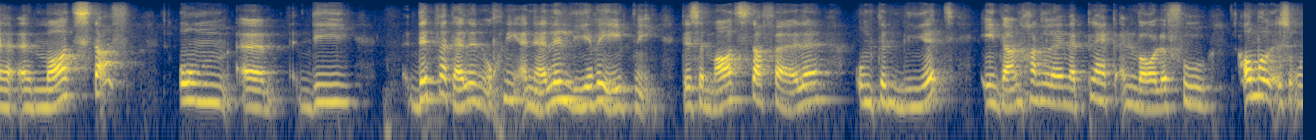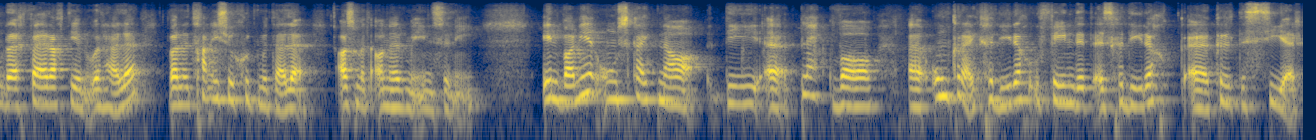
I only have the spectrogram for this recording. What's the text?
'n uh, 'n maatstaf om uh, die dit wat hulle nog nie in hulle lewe het nie. Dis 'n maatstaf vir hulle om te meet en dan gaan hulle in 'n plek in waar hulle voel almal is onregverdig teenoor hulle want dit gaan nie so goed met hulle as met ander mense nie. En wanneer ons kyk na die uh, plek waar uh, onkruid gedurig offended is, gedurig uh, kritiseer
